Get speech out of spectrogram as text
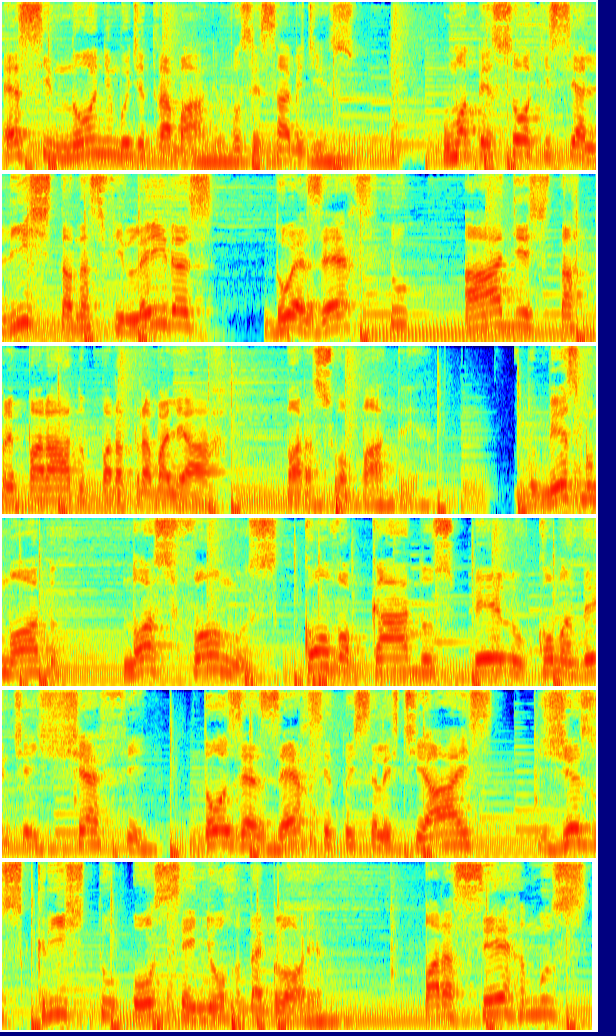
é sinônimo de trabalho, você sabe disso. Uma pessoa que se alista nas fileiras do exército há de estar preparado para trabalhar para sua pátria. Do mesmo modo, nós fomos convocados pelo comandante em chefe dos exércitos celestiais, Jesus Cristo, o Senhor da Glória, para sermos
